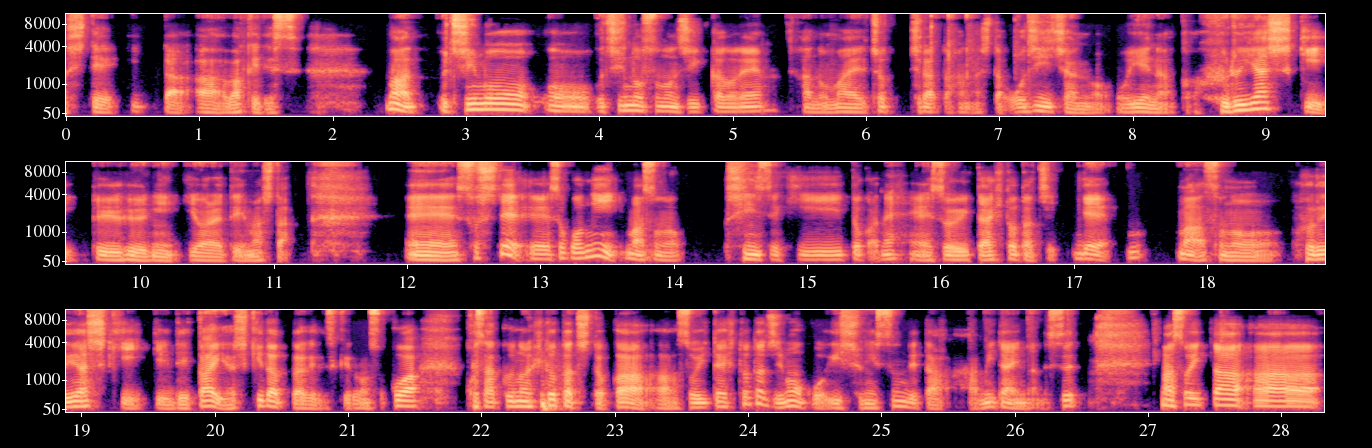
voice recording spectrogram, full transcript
していったわけです。まあ、うちも、うちのその実家のね、あの前ちょっとちらっと話したおじいちゃんのお家なんか古屋敷というふうに言われていました。えー、そして、え、そこに、まあその親戚とかね、え、そういった人たちで、まあ、その、古屋敷っていうでかい屋敷だったわけですけども、そこは小作の人たちとか、そういった人たちもこう一緒に住んでたみたいなんです。まあ、そういった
